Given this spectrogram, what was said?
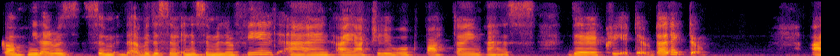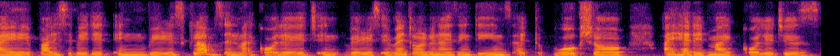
company that was sim- that with a sim- in a similar field, and I actually worked part time as their creative director. I participated in various clubs in my college, in various event organizing teams. I took workshop. I headed my college's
